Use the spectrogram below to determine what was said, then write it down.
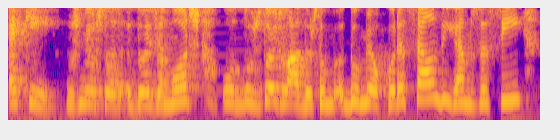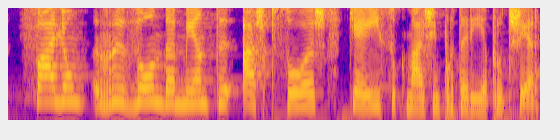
aqui os meus dois, dois amores, os dois lados do, do, meu coração, digamos assim, falham redondamente às pessoas, que é isso que mais importaria proteger.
